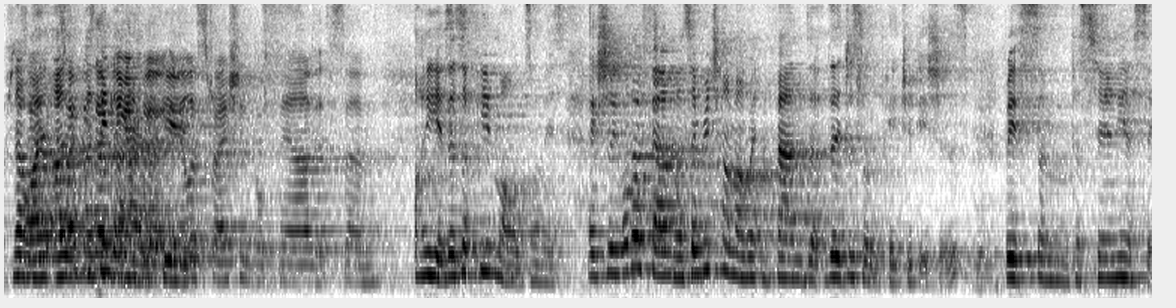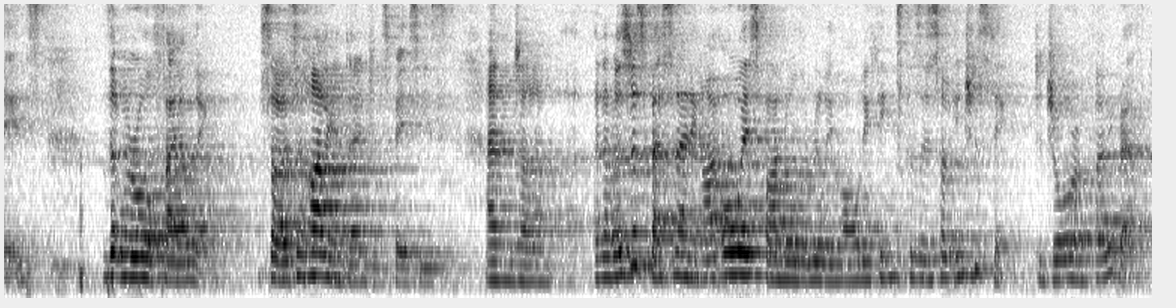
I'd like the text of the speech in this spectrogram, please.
She's No, I- done- I- Sophie's I think opening I up have a a- few. an illustration book now that's um, Oh yeah, there's a few moulds on this. Actually, what I found was every time I went and found that they're just little petri dishes Yeah. with some Petunia seeds that were all failing. So it's a highly endangered species, and um, and it was just fascinating. I always find all the really mouldy things because they're so interesting to draw and photograph.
